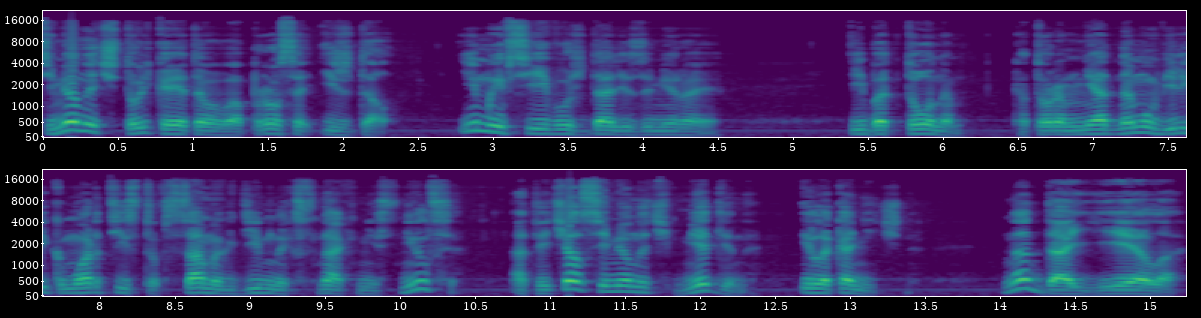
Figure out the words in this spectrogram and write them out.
Семёныч только этого вопроса и ждал. И мы все его ждали, замирая. Ибо тоном, которым ни одному великому артисту в самых дивных снах не снился, отвечал Семёныч медленно и лаконично. «Надоело!»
